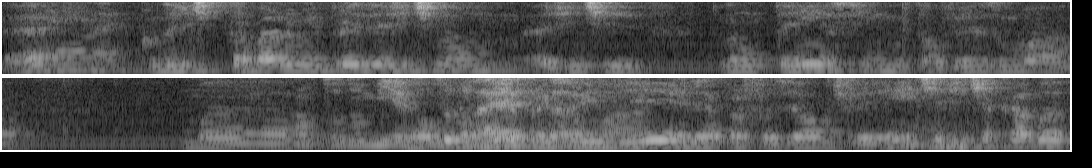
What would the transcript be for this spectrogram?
é, é, quando a gente trabalha numa empresa e a gente não a gente não tem assim talvez uma uma autonomia, autonomia para empreender, uma... né, para fazer algo diferente, a gente acaba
